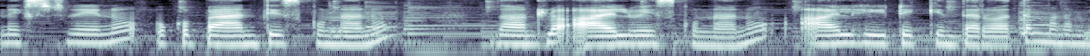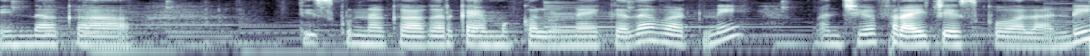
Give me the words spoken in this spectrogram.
నెక్స్ట్ నేను ఒక ప్యాన్ తీసుకున్నాను. దాంట్లో ఆయిల్ వేసుకున్నాను. ఆయిల్ హీట్ ఎక్కిన తర్వాత మనం ఇందాక తీసుకున్న కాకరకాయ ముక్కలు ఉన్నాయి కదా వాటిని మంచిగా ఫ్రై చేసుకోవాలండి.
